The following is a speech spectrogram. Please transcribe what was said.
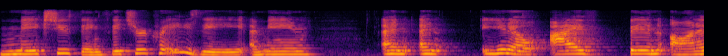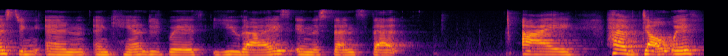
makes you think that you're crazy. I mean, and and you know, I've been honest and, and, and candid with you guys in the sense that I have dealt with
